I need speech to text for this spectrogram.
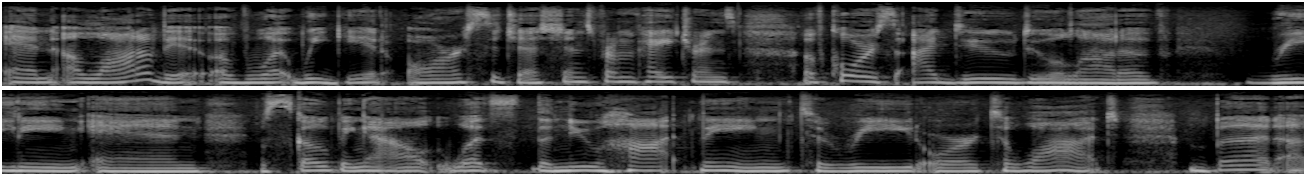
and a lot of it of what we get are suggestions from patrons. Of course, I do do a lot of reading and scoping out what's the new hot thing to read or to watch. But uh,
